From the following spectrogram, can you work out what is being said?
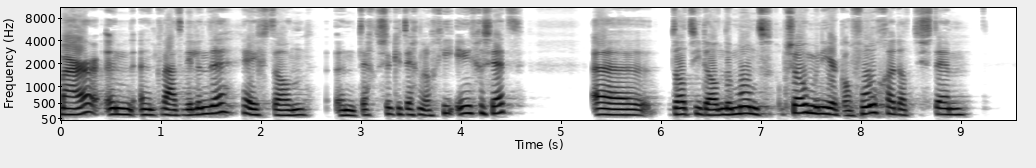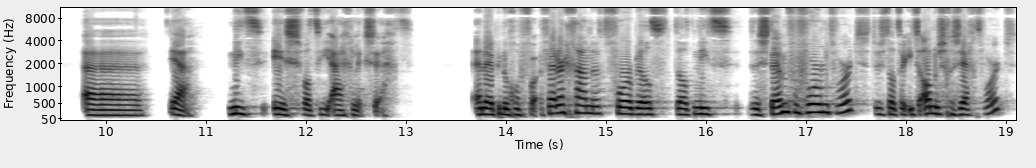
Maar een, een kwaadwillende heeft dan een stukje technologie ingezet, dat hij dan de mond op zo'n manier kan volgen dat de stem ja, niet is wat hij eigenlijk zegt. En dan heb je nog een verdergaande voorbeeld dat niet de stem vervormd wordt, dus dat er iets anders gezegd wordt,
